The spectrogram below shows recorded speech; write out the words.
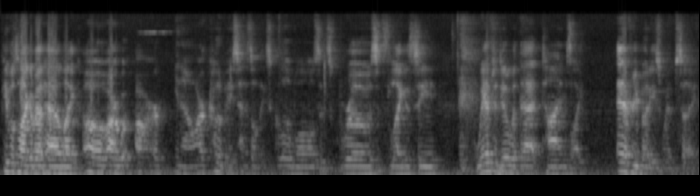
people talk about how like, oh, our, our, you know, our code base has all these globals, it's gross, it's legacy. We have to deal with that times like everybody's website.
